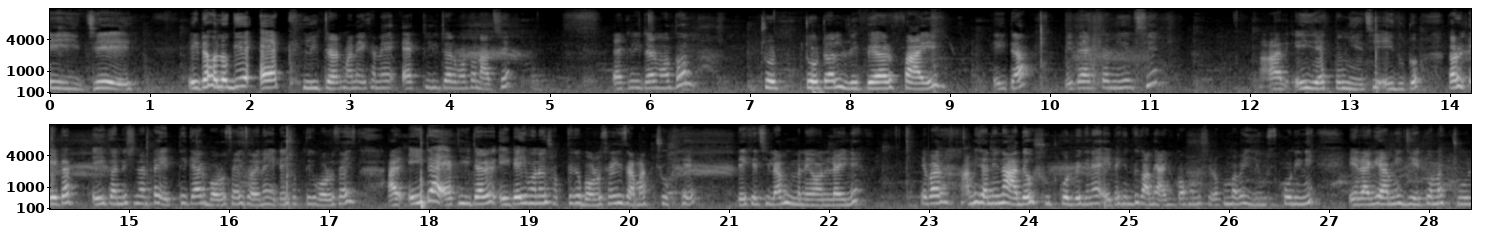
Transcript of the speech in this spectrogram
এই যে, এটা হলো গিয়ে এক লিটার মানে এখানে এক লিটার মতন আছে। এক লিটার মতন। টোটাল রিপেয়ার ফাইভ এইটা। এটা একটা নিয়েছি। আর এই একটা নিয়েছি, এই দুটো। কারণ এটা এই কন্ডিশনারটা এর থেকে আর বড় সাইজ হয় না, এটাই সব থেকে বড় সাইজ আর এইটা এক লিটারের, এইটাই মনে হয় সব থেকে বড় সাইজ আমার চোখে দেখেছিলাম মানে অনলাইনে এবার আমি জানি না আদেও শ্যুট করবে কিনা, এটা কিন্তু আমি আগে কখনো সেরকমভাবে ইউজ করিনি। এর আগে আমি যেহেতু আমার চুল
